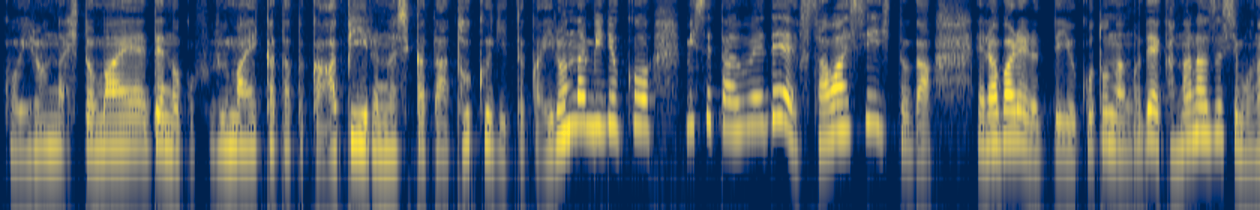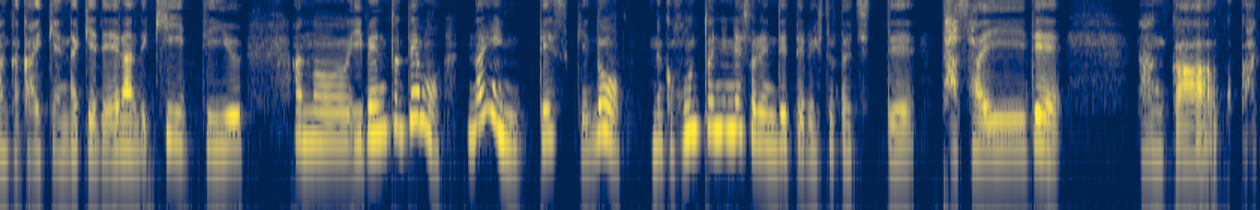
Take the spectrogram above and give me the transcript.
こういろんな人前でのこう振る舞い方とかアピールの仕方、特技とかいろんな魅力を見せた上でふさわしい人が選ばれるっていうことなので必ずしもなんか外見だけで選んでキーっていうあのイベントでもないんですけど、なんか本当にね、それに出てる人たちって多彩で、なんか楽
